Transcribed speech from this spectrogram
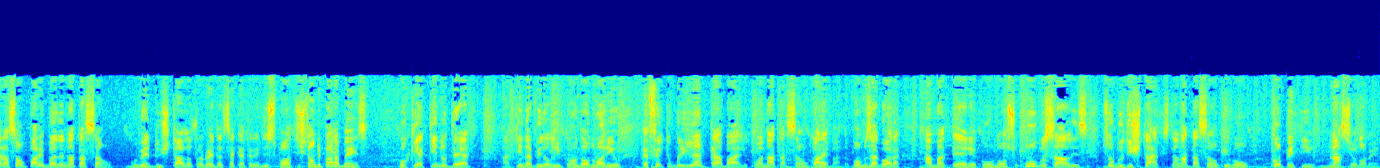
Confederação Paraibana de Natação, o governo do estado, através da Secretaria de Esportes, estão de parabéns. Porque aqui no DED, aqui na Vila Olímpica Ronaldo Marinho, é feito um brilhante trabalho com a natação paraibana. Vamos agora à matéria com o nosso Hugo Sales sobre os destaques da natação que vão competir nacionalmente.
